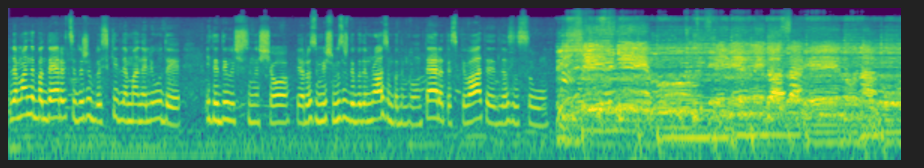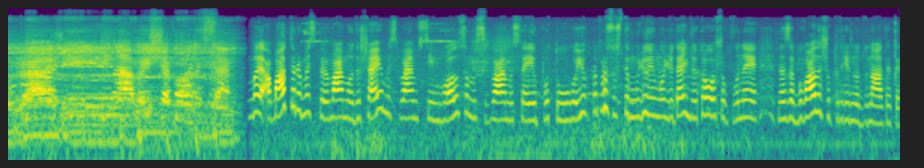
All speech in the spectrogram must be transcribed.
для мене бандерівці дуже близькі для мене люди. І не дивлячись на що, я розумію, що ми завжди будемо разом, будемо волонтерити, співати для ЗСУ. Ми аматори, ми співаємо душею, ми співаємо всім голосом, ми співаємо своєю потугою. Ми просто стимулюємо людей для того, щоб вони не забували, що потрібно донатити,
